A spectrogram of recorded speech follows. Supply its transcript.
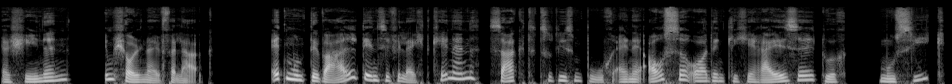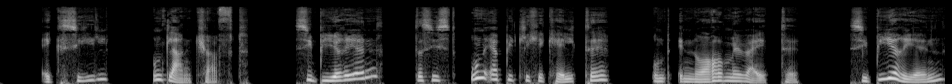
erschienen im Schollnei Verlag. Edmund de Waal, den Sie vielleicht kennen, sagt zu diesem Buch eine außerordentliche Reise durch Musik, Exil und Landschaft. Sibirien, das ist unerbittliche Kälte und enorme Weite. Sibirien,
